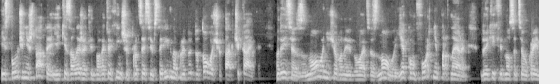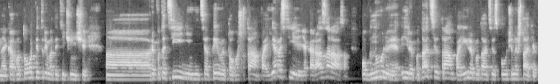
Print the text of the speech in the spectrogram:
і Сполучені Штати, які залежать від багатьох інших процесів, все рівно прийдуть до того, що так чекайте. Ну, дивіться, знову нічого не відбувається. Знову є комфортні партнери, до яких відноситься Україна, яка готова підтримати ті чи інші а, репутаційні ініціативи того ж Трампа. Є Росія, яка раз за разом обнулює і репутацію Трампа, і репутацію Сполучених Штатів.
